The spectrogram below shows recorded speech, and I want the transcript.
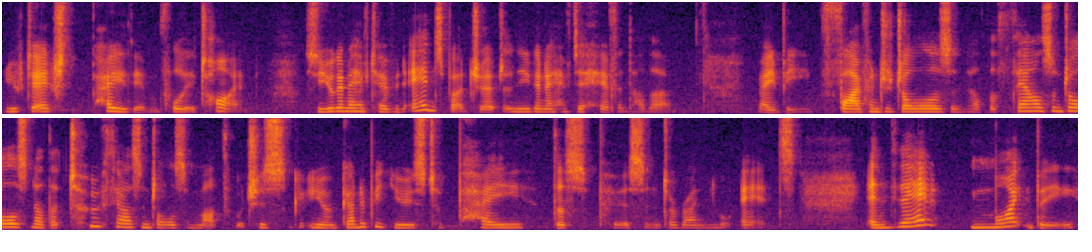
you have to actually pay them for their time. So you're going to have to have an ads budget, and you're going to have to have another maybe $500, another $1,000, another $2,000 a month, which is you know going to be used to pay this person to run your ads. And that might be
